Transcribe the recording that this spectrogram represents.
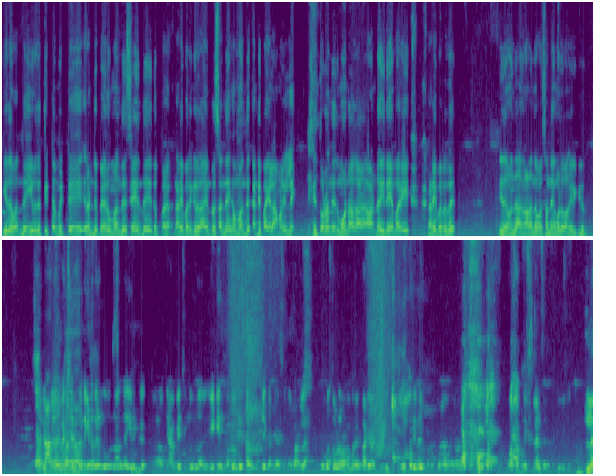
இது வந்து இது திட்டமிட்டு ரெண்டு பேரும் வந்து சேர்ந்து இது ப- நடைபெறுகிறதா என்ற சந்தேகம் வந்து கண்டிப்பாக இல்லாமல் இல்லை. இது தொடர்ந்து இது மூன்றாவது ஆ- ஆண்டு இதே மாதிரி நடைபெறுது. இது வந்து அதனால அந்த சந்தேகம் வலுவாக இருக்கிறது. இல்லை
